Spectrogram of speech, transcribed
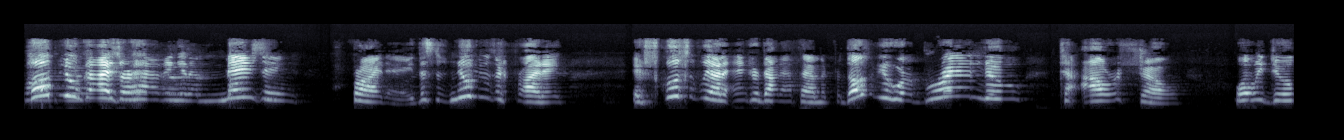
Hope you guys are having an amazing Friday. This is New Music Friday, exclusively on Anchor.fm. And for those of you who are brand new to our show, what we do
